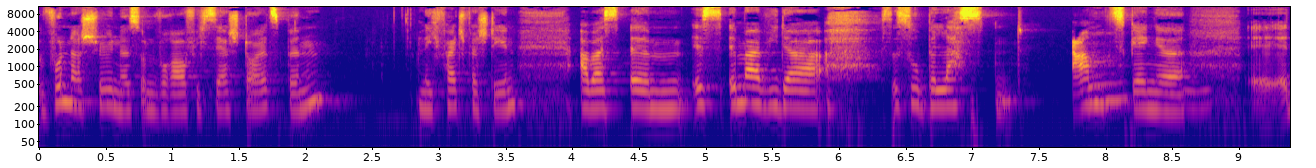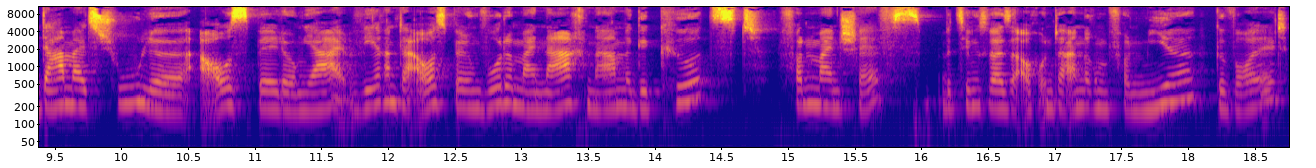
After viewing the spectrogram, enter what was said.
wunderschön ist und worauf ich sehr stolz bin. Nicht falsch verstehen. Aber es ähm, ist immer wieder, oh, es ist so belastend. Amtsgänge, mhm. äh, damals Schule, Ausbildung. Ja, während der Ausbildung wurde mein Nachname gekürzt von meinen Chefs, beziehungsweise auch unter anderem von mir gewollt,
